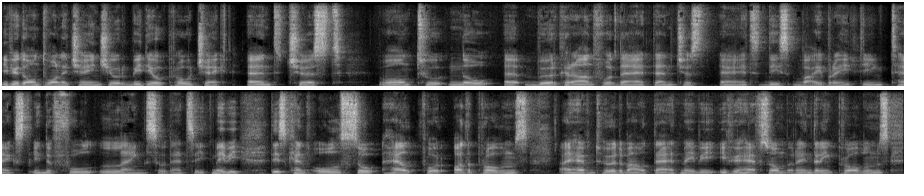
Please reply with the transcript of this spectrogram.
if you don't want to change your video project and just want to know a workaround for that, then just add this vibrating text in the full length. So that's it. Maybe this can also help for other problems. I haven't heard about that. Maybe if you have some rendering problems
